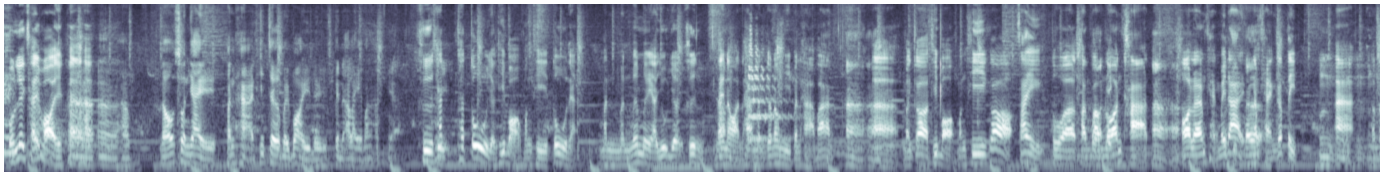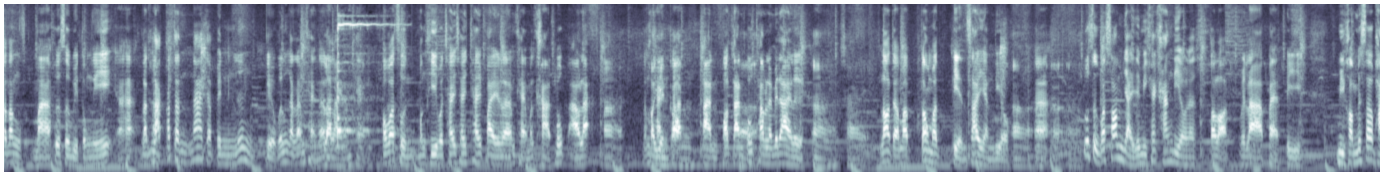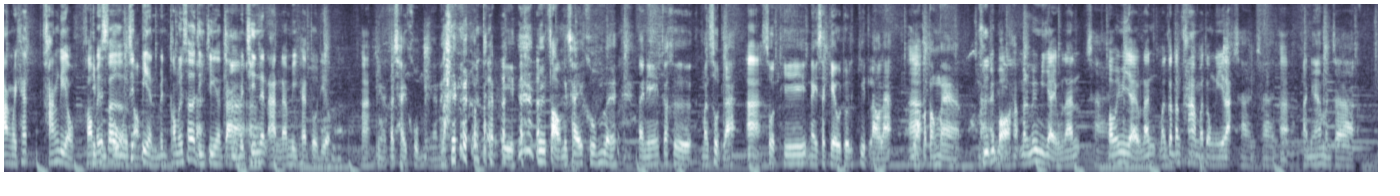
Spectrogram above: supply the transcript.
ผมเรียกใช้บ่อยอ่าฮะ เออครับ แล้วส่วนใหญ่ปัญหาที่เจอบ่อยๆเลยเป็นอะไรบ้างครับเนี่ย คือถ้าที่ถ้าตู้อย่างที่บอกบางทีตู้เนี่ยมันมันเมื่อมีอายุเยอะขึ้นครับแน่นอนฮะมันก็ต้องมีปัญหาบ้างอ่าอ่าอ่ามันก็ที่บอกบางทีก็ไส้ตัวทางความร้อนขาดอ่าอ่าพอแล้วน้ำแข็งไม่ได้ฟิลเตอร์น้ำแข็งก็ติดมอ่าอืมแล้วก็ต้องมาเพื่อเซอร์วิสตรงนี้นะฮะหลักๆก็จะน่าจะเป็นเรื่องเกี่ยวกับเรื่องการน้ำแข็งนั่นแหละละลายน้ำแข็งเพราะว่าส่วนบางทีมาใช้ใช้ใช้ไปแล้วน้ำแข็งมันขาดปุ๊บเอาละอ่า น้ำพอแข็เย็งนก่กัอนนตัน พอตันอ่าปุ๊บทำอะไรไม่ได้เลย อ่าใช่ นอกจากมาต้องมาเปลี่ยนไส้อย่างเดียวอ่าอ่าอ่าอ่ารู้สึกว่าซ่อมใหญ่จะมีแค่ครั้งเดียวนะตลอดเวลา 8 ปี มีคอมเพรสเซอร์พังไปแค่ครั้งเดียวคอมเพรสเซอร์ที่เปลี่ยนเป็นคอมเพรสเซอร์จริงๆจังๆเป็นชิ้นเป็นอันนะมีแค่ตัวเดียวฮะ เนี่ยก็ใช้คุ้มเหมือนกันนะแปดปีมือสองใช้คุ้มเลย แต่นี้ก็คือมันสุดละอ่าสุดที่ในสเกลธุรกิจเราแล้วอ่าเราก็ต้องมามาคือที่บอกนนี้ครับมันไม่มีใหญ่กว่านั้นใช่พอไม่มีใหญ่กว่านั้นมันก็ต้องข้ามมาตรงนี้ละใช่ใช่อะอันเนี้ยมันจะ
